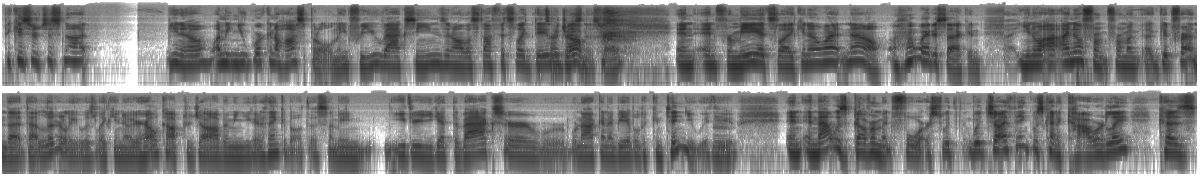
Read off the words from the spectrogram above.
because they're just not you know, I mean, you work in a hospital. I mean, for you, vaccines and all the stuff, it's like daily it's business, right? And and for me, it's like, you know what? No, wait a second. You know, I, I know from from a, a, good friend that that literally was like, you know, your helicopter job. I mean, you got to think about this. I mean, either you get the vax or we're, we're not going to be able to continue with mm. you. And and that was government forced, with which I think was kind of cowardly because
